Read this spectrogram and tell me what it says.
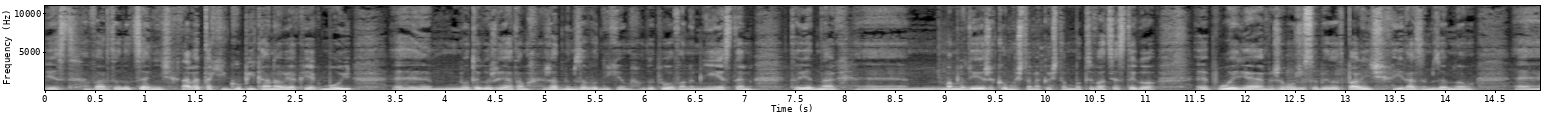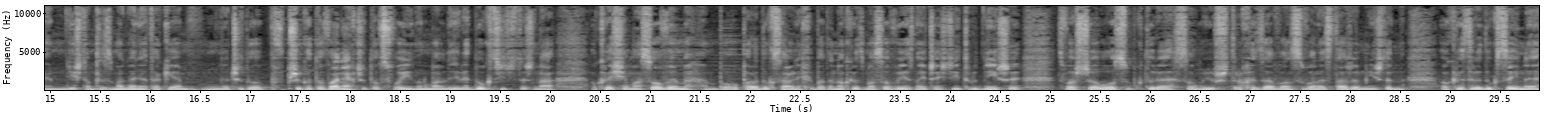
jest warto docenić. Nawet taki głupi kanał jak, jak mój, mimo tego, że ja tam żadnym zawodnikiem utytułowanym nie jestem, to jednak mam nadzieję, że komuś tam jakoś tam motywacja z tego e, płynie, że może sobie to odpalić i razem ze mną gdzieś tam te zmagania takie, czy to w przygotowaniach, czy to w swojej normalnej redukcji, czy też na okresie masowym, bo paradoksalnie chyba ten okres masowy jest najczęściej trudniejszy, zwłaszcza u osób, które są już trochę zaawansowane stażem niż ten okres redukcyjny,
